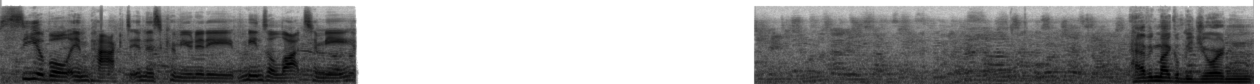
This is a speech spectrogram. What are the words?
seeable impact in this community means a lot to me. Having Michael B. Jordan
